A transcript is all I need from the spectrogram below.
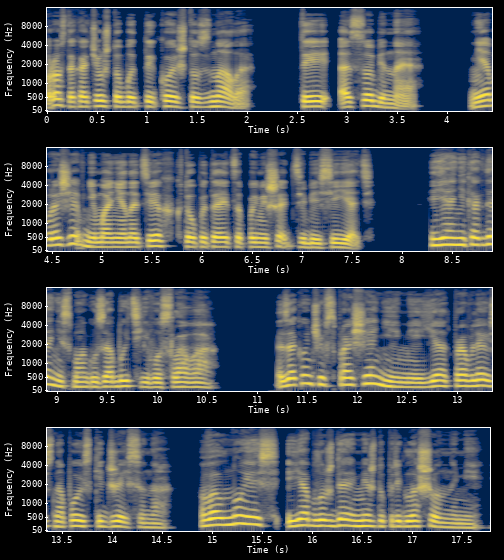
Просто хочу, чтобы ты кое-что знала. Ты особенная. Не обращай внимания на тех, кто пытается помешать тебе сиять». Я никогда не смогу забыть его слова. Закончив с прощаниями, я отправляюсь на поиски Джейсона. Волнуясь, я блуждаю между приглашенными.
